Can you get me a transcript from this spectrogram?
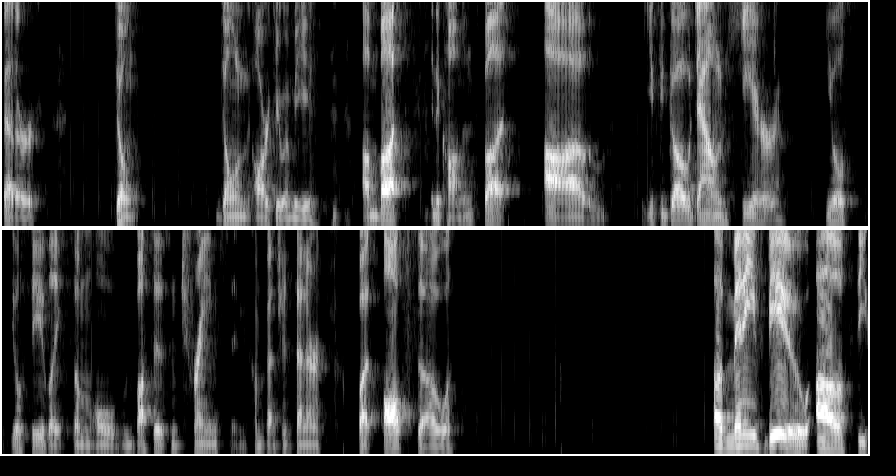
better. Don't don't argue with me, um, but in the comments. But uh, if you go down here, you'll you'll see like some old buses, some trains and convention center, but also a mini view of the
